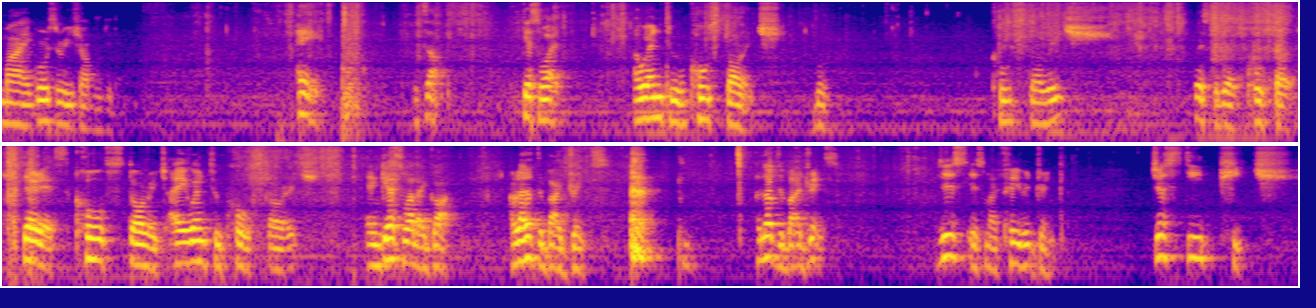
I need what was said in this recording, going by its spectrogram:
My grocery shopping today. Hey, what's up? Guess what? I went to cold storage. Boom. Cold storage. Where's the word? Cold storage. There it is. Cold storage. I went to cold storage. And guess what I got? I love to buy drinks. I love to buy drinks. This is my favorite drink. Justy Peach.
